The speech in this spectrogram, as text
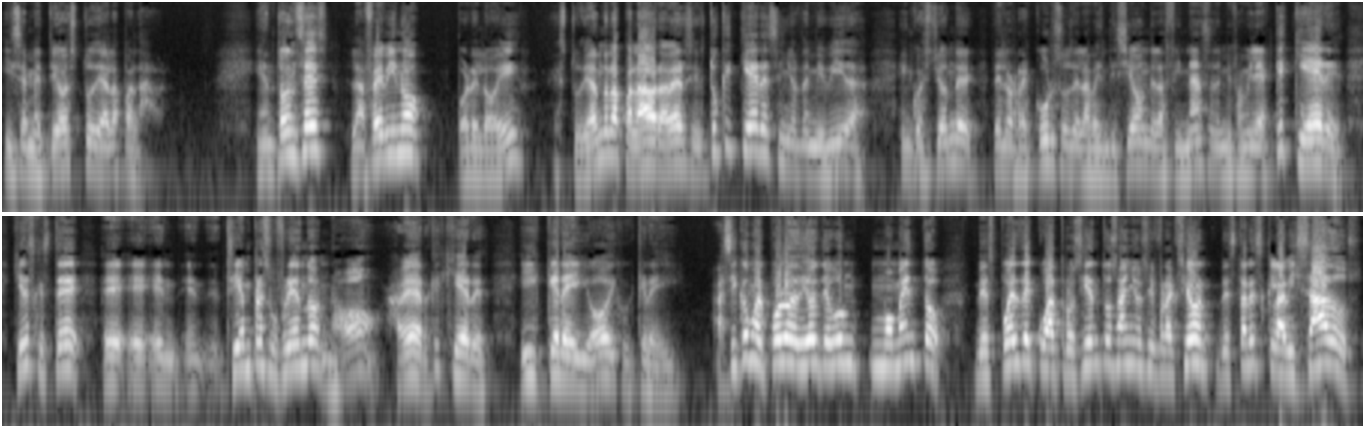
Y se metió a estudiar la palabra. Y entonces la fe vino por el oír, estudiando la palabra, a ver si tú qué quieres, Señor, de mi vida, en cuestión de, los recursos, de la bendición, de las finanzas de mi familia. ¿Qué quieres? ¿Quieres que esté eh, eh, siempre sufriendo? No, a ver, ¿qué quieres? Y creyó, dijo, creí. Así como el pueblo de Dios llegó un momento después de 400 años y fracción de estar esclavizados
